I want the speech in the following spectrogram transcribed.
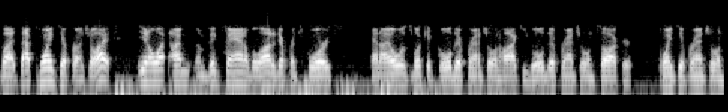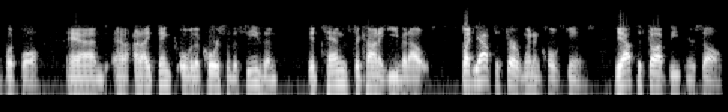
But that point differential, I you know what? I'm I'm a big fan of a lot of different sports, and I always look at goal differential in hockey, goal differential in soccer, point differential in football, and and, and I think over the course of the season, it tends to kind of even out. But you have to start winning close games. You have to stop beating yourself,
